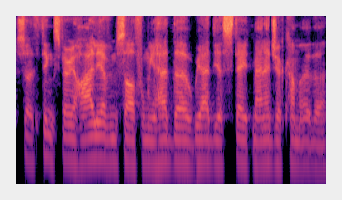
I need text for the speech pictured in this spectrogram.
so thinks very highly of himself. And we had the we had the estate manager come over,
